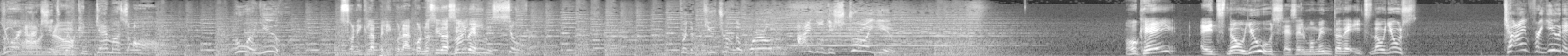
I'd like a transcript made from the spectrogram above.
Your actions no. will condemn us all. Who are you? Sonic la película ha conocido a My Silver. name is Silver. For the future of the world, I will destroy you. Ok, it's no use. Es el momento de it's no use. Time for you to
